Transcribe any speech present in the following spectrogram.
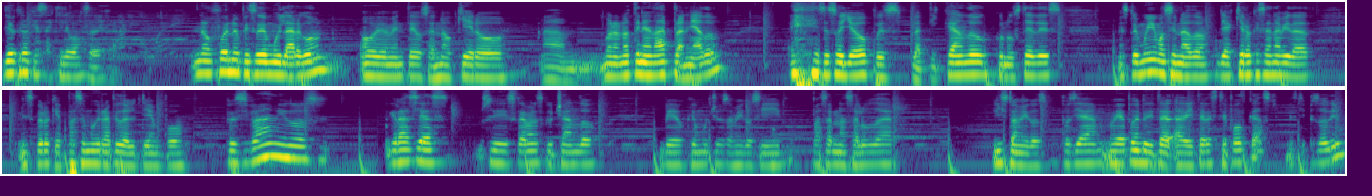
yo creo que hasta aquí lo vamos a dejar. No fue un episodio muy largo, obviamente, o sea, no quiero... bueno, no tenía nada planeado. Ese soy yo, pues, platicando con ustedes. Estoy muy emocionado, ya quiero que sea Navidad. Espero que pase muy rápido el tiempo. Pues va, amigos. Gracias si estaban escuchando. Veo que muchos amigos sí pasaron a saludar. Listo, amigos. Pues ya me voy a poner a editar, este podcast, este episodio.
